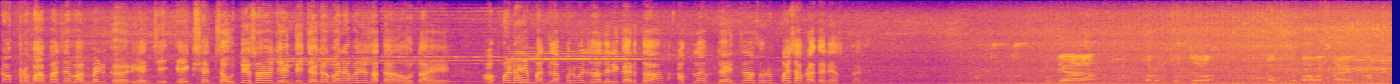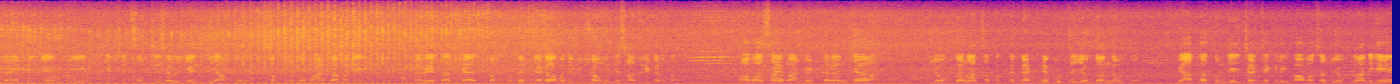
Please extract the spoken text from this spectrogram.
डॉक्टर बाबासाहेब आंबेडकर यांची एकशे चौतीसावी जयंती जगभरामध्ये साधा होत आहे. आपणही बदलापूरमध्ये साजरी करता. आपला जयंतीचं स्वरूप कशा प्रकारे असणार आहे? उद्या परमपूज्य डॉक्टर बाबासाहेब आंबेडकर यांची जयंती एकशे चौतीसावी जयंती आपण संपूर्ण भारतामध्ये नव्हे तर त्या संपूर्ण जगामध्ये विश्वामध्ये साजरी करतात. बाबासाहेब आंबेडकरांच्या योगदानाचं फक्त घटनेपुरतं योगदान नव्हतं. मी आता तुमच्याही चर्चा केली की बाबासाहेब योगदान हे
